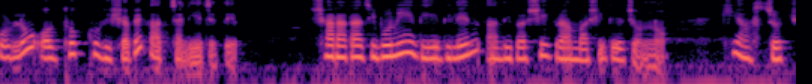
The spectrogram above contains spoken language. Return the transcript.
করল অধ্যক্ষ হিসাবে কাজ চালিয়ে যেতে। সারাটা জীবনেই দিয়ে দিলেন আদিবাসী গ্রামবাসীদের জন্য। কি আশ্চর্য।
